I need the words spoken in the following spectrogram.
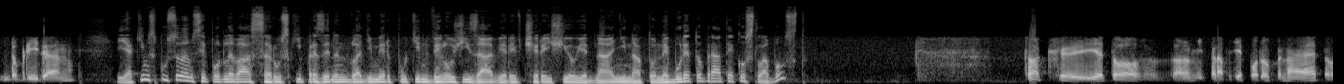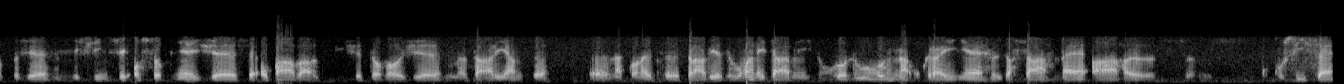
Dobrý den. Jakým způsobem si podle vás ruský prezident Vladimir Putin vyloží závěry včerejšího jednání na to? Nebude to brát jako slabost? Tak je to velmi pravděpodobné, protože myslím si osobně, že se obává spíše toho, že ta aliance eh, nakonec právě z humanitárních důvodů na Ukrajině zasáhne a eh, pokusí se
